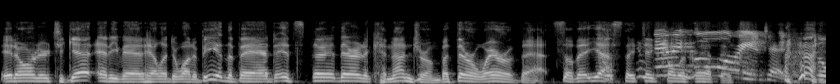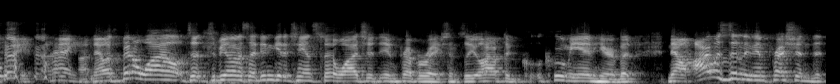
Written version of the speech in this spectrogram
in order to get Eddie Van Halen to want to be in the band. It's they're they're in a conundrum, but they're aware of that. So that yes, they take full very advantage. goal oriented. so wait, hang on. Now it's been a while. To, to be honest, I didn't get a chance to watch it in preparation, so you'll have to cl- clue me in here. But now I was under the impression that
